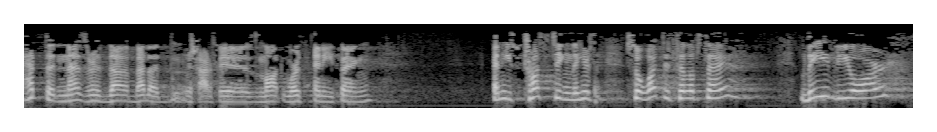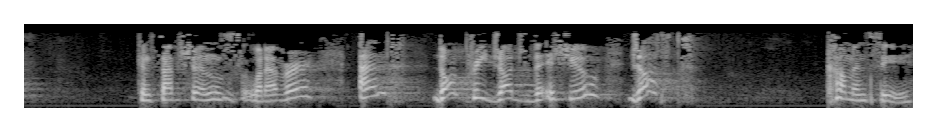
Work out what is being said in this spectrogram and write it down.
Hatta Nazareth, the balad, is not worth anything. And he's trusting the hearsay. So what did Philip say? Leave your conceptions, whatever, and don't prejudge the issue. Just come and see.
